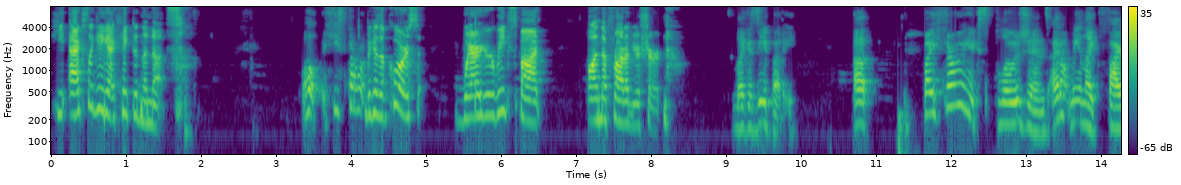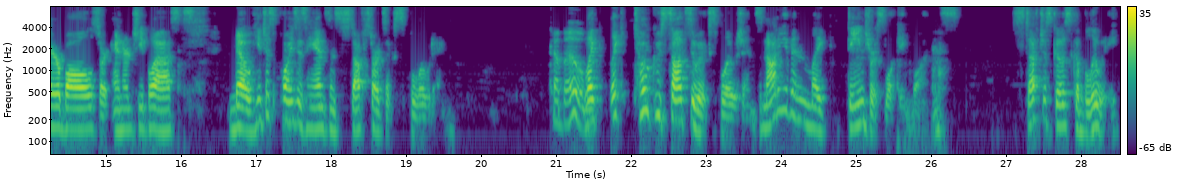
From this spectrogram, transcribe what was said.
he acts like he got kicked in the nuts. well, he's throwing Because, of course, wear your weak spot on the front of your shirt. like a Z putty. Uh, by throwing explosions, I don't mean like fireballs or energy blasts. No, he just points his hands and stuff starts exploding. Kaboom. Like like tokusatsu explosions, not even like dangerous looking ones. Stuff just goes kablooey.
